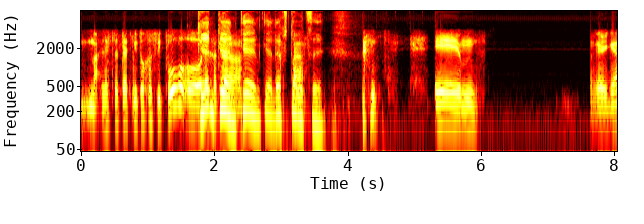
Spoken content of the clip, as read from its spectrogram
מה, לצטט מתוך הסיפור, כן, כן, אתה... כן, כן, איך שאתה אה. רוצה. רגע.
